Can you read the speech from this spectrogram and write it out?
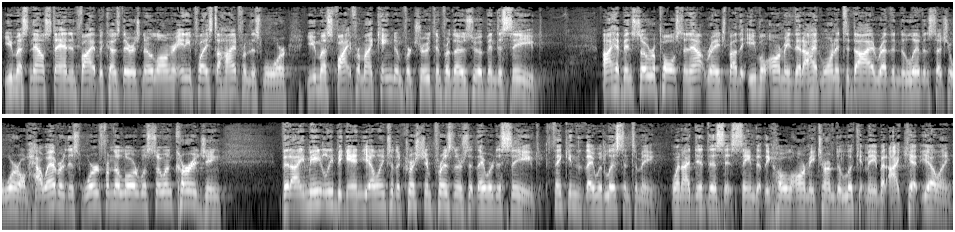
You must now stand and fight because there is no longer any place to hide from this war. You must fight for my kingdom, for truth, and for those who have been deceived. I have been so repulsed and outraged by the evil army that I had wanted to die rather than to live in such a world. However, this word from the Lord was so encouraging that I immediately began yelling to the Christian prisoners that they were deceived, thinking that they would listen to me. When I did this, it seemed that the whole army turned to look at me, but I kept yelling.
